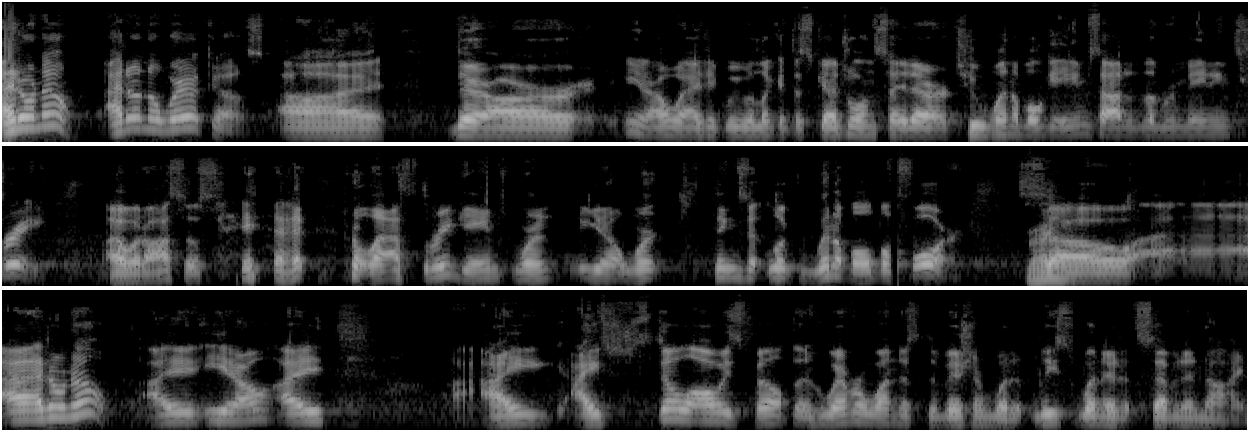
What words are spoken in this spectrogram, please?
I don't know. I don't know where it goes. Uh, there are you know I think we would look at the schedule and say there are two winnable games out of the remaining three. I would also say that the last three games weren't you know weren't things that looked winnable before. Right. So I, I don't know. I you know I I I still always felt that whoever won this division would at least win it at seven and nine,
